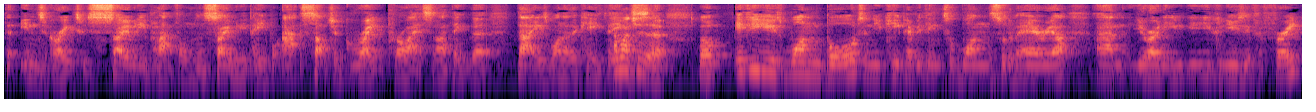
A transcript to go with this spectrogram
that integrates with so many platforms and so many people at such a great price. And I think that that is one of the key things. How much is that- it? well, if you use one board and you keep everything to one sort of area, um, you're only you- you can use it for free.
